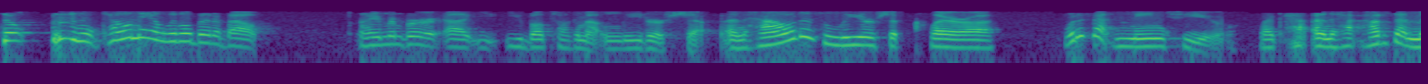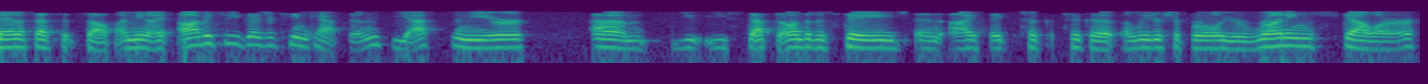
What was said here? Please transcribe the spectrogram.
So tell me a little bit about, I remember uh, you, both talking about leadership. And how does leadership, Clara, what does that mean to you? Like, and how does that manifest itself? I mean, I, obviously you guys are team captains, yes, and you're um, you you stepped onto the stage and I think took took a, a leadership role. You're running Stellar.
